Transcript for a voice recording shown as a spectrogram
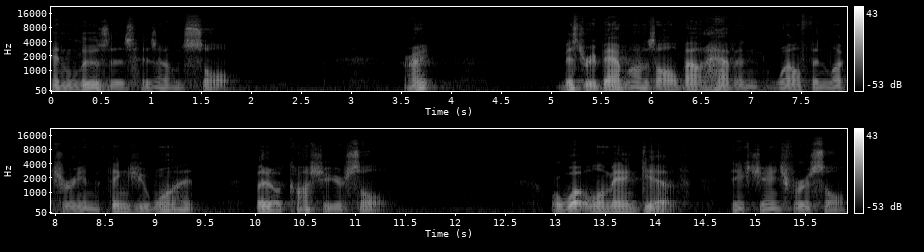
and loses his own soul? All right? Mystery Babylon is all about having wealth and luxury and the things you want but it'll cost you your soul. Or what will a man give in exchange for his soul?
